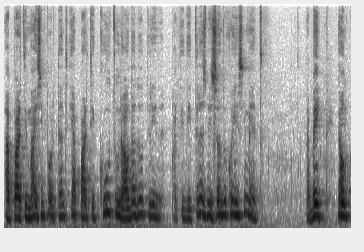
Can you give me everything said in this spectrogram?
a parte mais importante, que é a parte cultural da doutrina, a parte de transmissão do conhecimento. Tá bem? Então,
